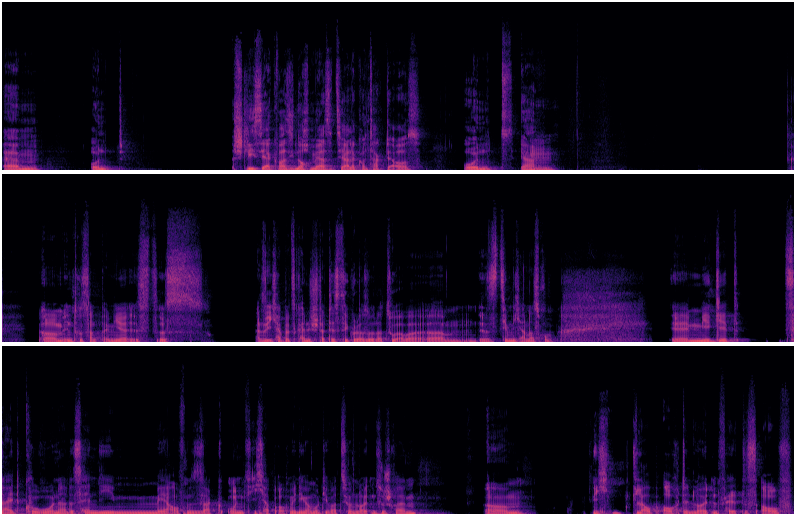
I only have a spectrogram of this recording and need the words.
ähm, und schließe ja quasi noch mehr soziale Kontakte aus. Und ja, Mhm. Ähm, interessant bei mir ist es, also ich habe jetzt keine Statistik oder so dazu, aber ähm, es ist ziemlich andersrum. Äh, mir geht seit Corona das Handy mehr auf den Sack und ich habe auch weniger Motivation, Leuten zu schreiben. Ähm, ich glaube, auch den Leuten fällt das auf,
